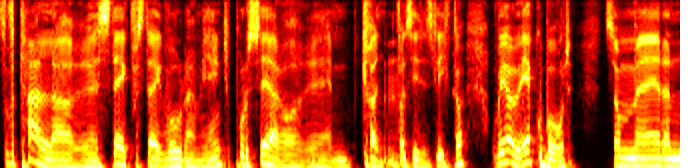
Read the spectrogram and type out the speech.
som forteller eh, steg for steg hvordan vi egentlig produserer eh, grønt, for å si det slik. da. Og vi har jo Ecoboard, som er den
